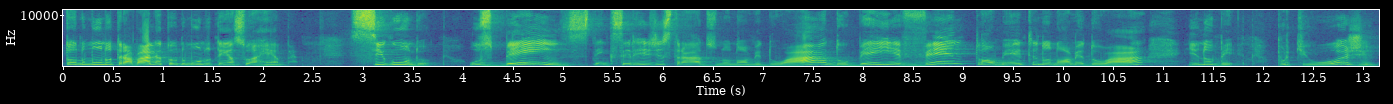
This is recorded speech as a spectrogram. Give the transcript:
todo mundo trabalha, todo mundo tem a sua renda. Segundo, os bens têm que ser registrados no nome do A, do B e, eventualmente, no nome do A e no B. Porque hoje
